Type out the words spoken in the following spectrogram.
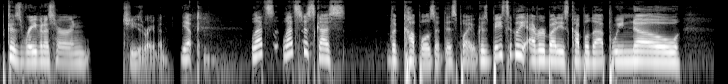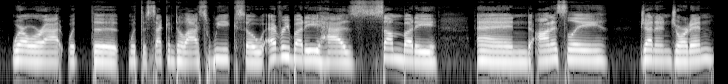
because Raven is her and she's Raven. Yep. Let's let's discuss the couples at this point because basically everybody's coupled up. We know where we're at with the with the second to last week, so everybody has somebody. And honestly, Jenna and Jordan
